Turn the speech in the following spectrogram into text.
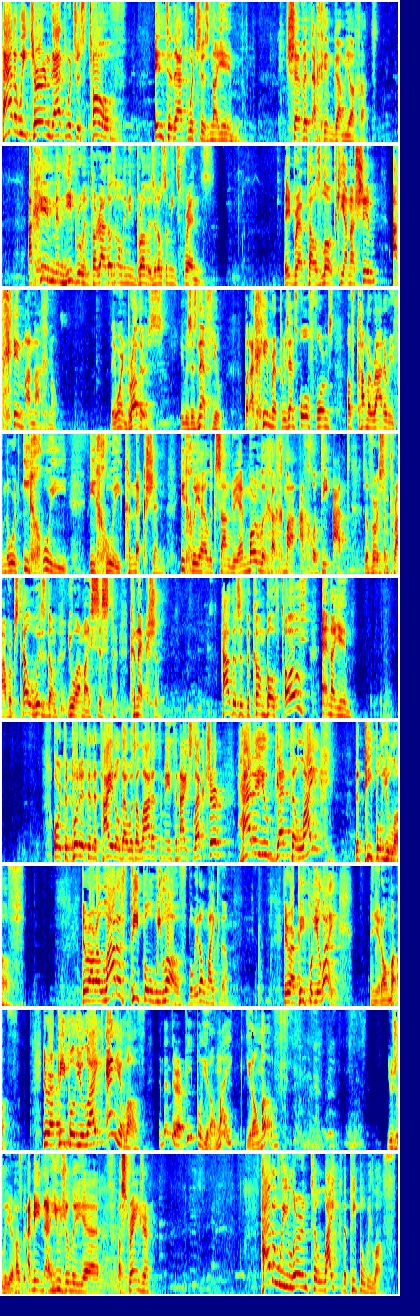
How do we turn that which is Tov into that which is Naim? Shevet Achim Gam Yachad. Achim in Hebrew and Torah doesn't only mean brothers, it also means friends. Abraham tells Lot, Ki Anashim Achim Anachno. They weren't brothers. He was his nephew. But Achim represents all forms of camaraderie from the word ichui, ichui, connection. Ichui Alexandria, and morle chachma achoti at. It's a verse in Proverbs. Tell wisdom, you are my sister. Connection. How does it become both tov and ayim? Or to put it in the title that was allotted to me in tonight's lecture, how do you get to like the people you love. There are a lot of people we love, but we don't like them. There are people you like and you don't love. There are people you like and you love. And then there are people you don't like, you don't love. Usually your husband. I mean, uh, usually uh, a stranger. How do we learn to like the people we love?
